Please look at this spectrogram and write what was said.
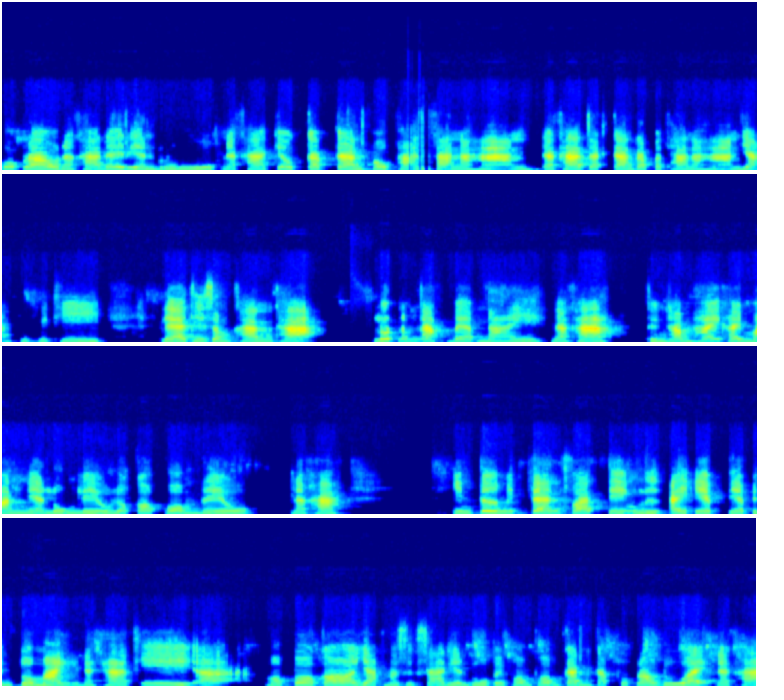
พวกเรานะคะได้เรียนรู้นะคะเกี่ยวกับการเผาผลาญสารอาหารนะคะจากการรับประทานอาหารอย่างถูกวิธี และที่สำคัญค่ะ ลดน้ำหนักแบบไหนนะคะ ถึงทำให้ไขมันเนี่ยลงเร็วแล้วก็ผอมเร็วนะคะ intermittent fasting หรือ IF เนี่ยเป็นตัวใหม่นะคะที่ มปก็อยากมาศึกษาเรียนรู้ไปพร้อม ๆ กันกับพวกเราด้วยนะคะ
